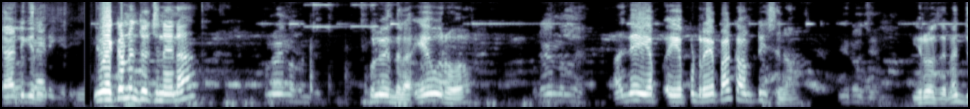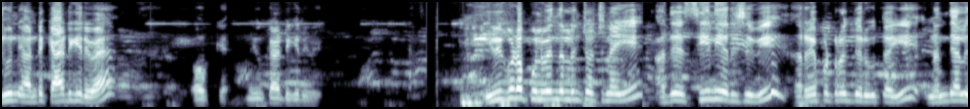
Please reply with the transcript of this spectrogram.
కేటగిరీ. ఇవి ఎక్కడి నుంచి వచ్చినాయినా? పులివెందుల ఏ ఊరు? అదే ఎప్- ఎప్పుడు రేపా కాంపిటీషన్? ఈ రోజున జూనియర్ అంటే కేటగిరీవే ఓకే న్యూ కేటగిరీవి ఇవి కూడా పులివెందుల నుంచి వచ్చినాయి. అదే సీనియర్స్ ఇవి రేపటి రోజు జరుగుతాయి. నంద్యాల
